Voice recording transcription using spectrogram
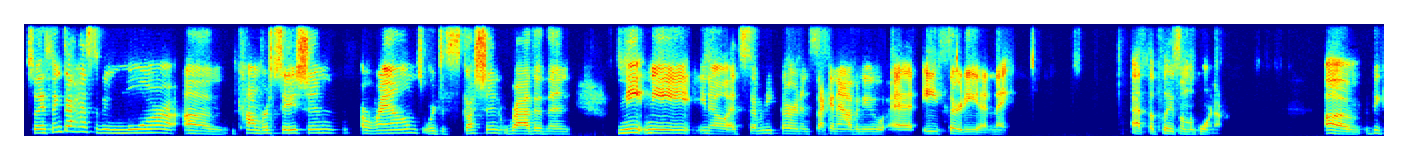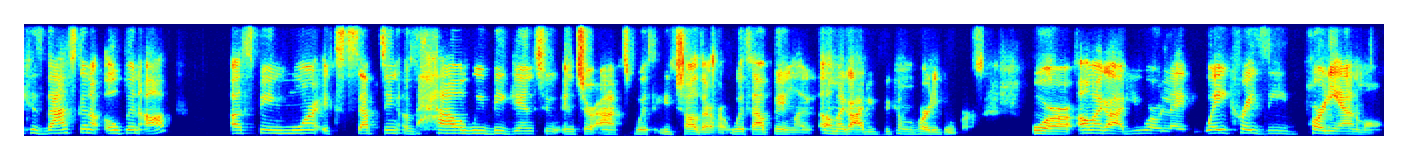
So I think there has to be more um, conversation around or discussion rather than meet me, you know, at 73rd and 2nd Avenue at 8:30 at night at the place on the corner. Um, because that's going to open up us being more accepting of how we begin to interact with each other without being like, oh my God, you've become a party pooper. Or, oh my God, you are like way crazy party animal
